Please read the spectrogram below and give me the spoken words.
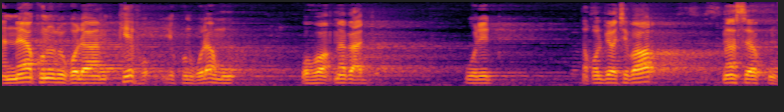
أن يكون لغلام كيف يكون غلامه وهو ما بعد ولد؟ نقول باعتبار ما سيكون.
